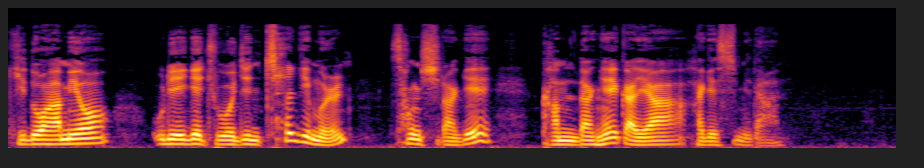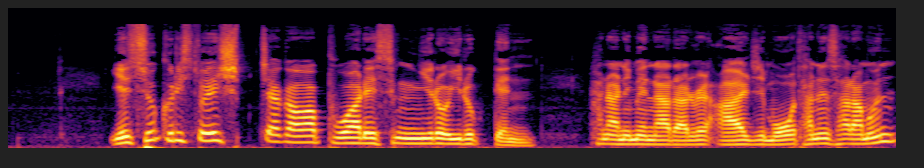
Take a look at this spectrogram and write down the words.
기도하며 우리에게 주어진 책임을 성실하게 감당해 가야 하겠습니다. 예수 그리스도의 십자가와 부활의 승리로 이룩된 하나님의 나라를 알지 못하는 사람은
